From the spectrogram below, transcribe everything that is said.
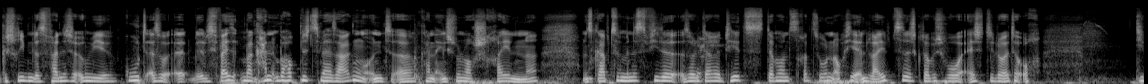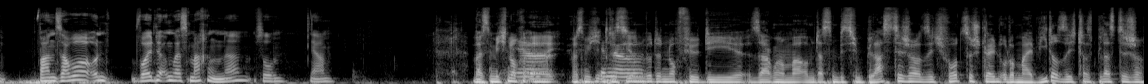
geschrieben. Das fand ich irgendwie gut. Also äh, ich weiß, man kann überhaupt nichts mehr sagen und äh, kann eigentlich nur noch schreien. Ne? Und es gab zumindest viele Solidaritätsdemonstrationen, auch hier in Leipzig, glaube ich, wo echt die Leute auch, die waren sauer und wollten irgendwas machen. Ne? So, ja. Was mich noch, ja, äh, was mich genau. interessieren würde, noch für die, sagen wir mal, um das ein bisschen plastischer sich vorzustellen oder mal wieder sich das plastischer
